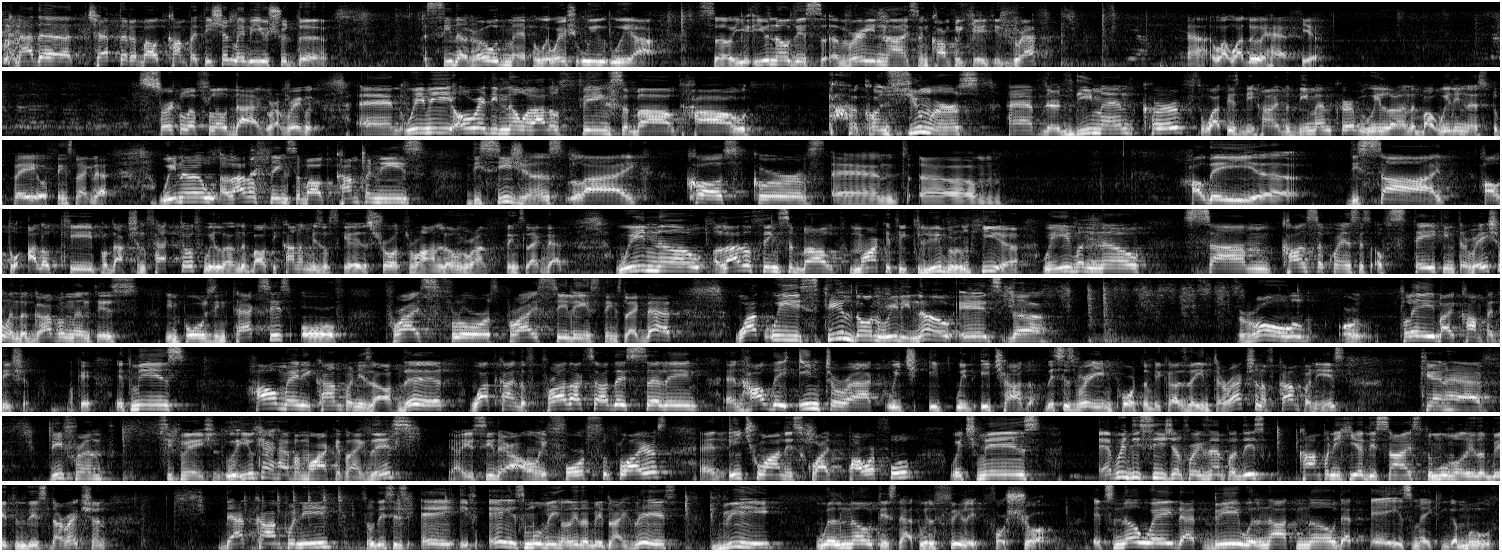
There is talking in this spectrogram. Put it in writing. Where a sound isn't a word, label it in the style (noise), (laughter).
another chapter about competition. Maybe you should uh, see the roadmap where we, we are. So you, you know this uh, very nice and complicated graph? Yeah. what, what do we have here? Circular flow diagram, very good. And we, we already know a lot of things about how (coughs) consumers have their demand curves. What is behind the demand curve? We learned about willingness to pay or things like that. We know a lot of things about companies' decisions like cost curves and um, how they uh, decide how to allocate production factors. We learned about economies of scale, short run, long run, things like that. We know a lot of things about market equilibrium here. We even know some consequences of state intervention when the government is imposing taxes or price floors, price ceilings, things like that. What we still don't really know is the role or play by competition. Okay? It means how many companies are there, what kind of products are they selling, and how they interact with, with each other. This is very important because the interaction of companies can have different situations. You can have a market like this. Yeah, you see there are only four suppliers, and each one is quite powerful, which means every decision, for example, this company here decides to move a little bit in this direction, that company, so this is A, if A is moving a little bit like this, B will notice that, will feel it for sure. It's no way that B will not know that A is making a move.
